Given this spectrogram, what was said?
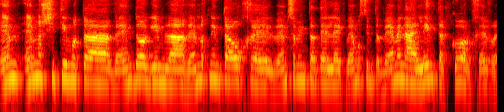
הם, הם משיתים אותה, והם דואגים לה, והם נותנים את האוכל, והם שמים את הדלק, והם עושים, את- והם מנהלים את הכל, חבר'ה.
